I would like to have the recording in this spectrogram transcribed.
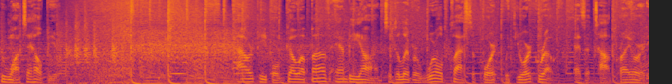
who want to help you. Our people go above and beyond to deliver world class support with your growth as a top priority.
